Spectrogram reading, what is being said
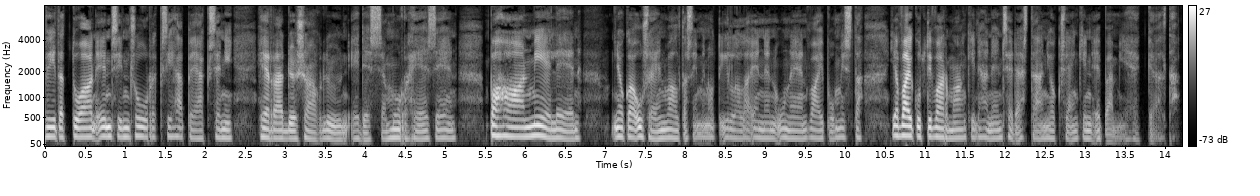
viitattuaan ensin suureksi häpeäkseni herra de Charlyn edessä murheeseen, pahaan mieleen, joka usein valtasi minut illalla ennen uneen vaipumista ja vaikutti varmaankin hänen sedästään jokseenkin epämiehekkäältä.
